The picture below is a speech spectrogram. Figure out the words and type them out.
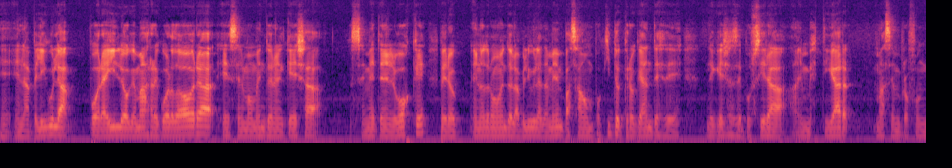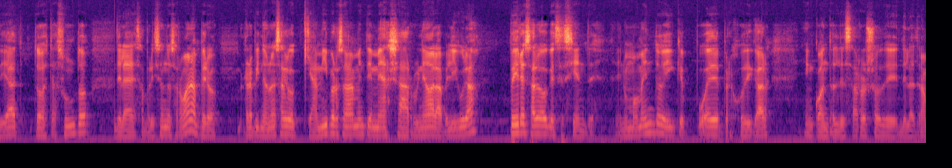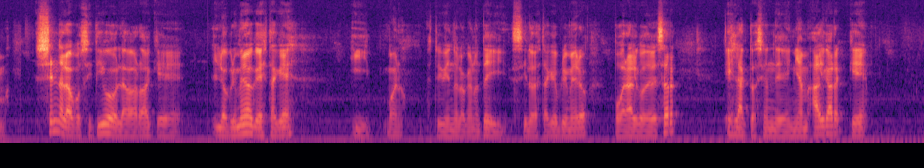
eh, en la película, por ahí lo que más recuerdo ahora es el momento en el que ella se mete en el bosque, pero en otro momento de la película también pasaba un poquito, creo que antes de, de que ella se pusiera a investigar más en profundidad todo este asunto de la desaparición de su hermana, pero repito, no es algo que a mí personalmente me haya arruinado la película, pero es algo que se siente en un momento y que puede perjudicar en cuanto al desarrollo de, de la trama. Yendo a lo positivo, la verdad que lo primero que destaqué, y bueno, estoy viendo lo que anoté y si lo destaqué primero, por algo debe ser, es la actuación de Niam Algar que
